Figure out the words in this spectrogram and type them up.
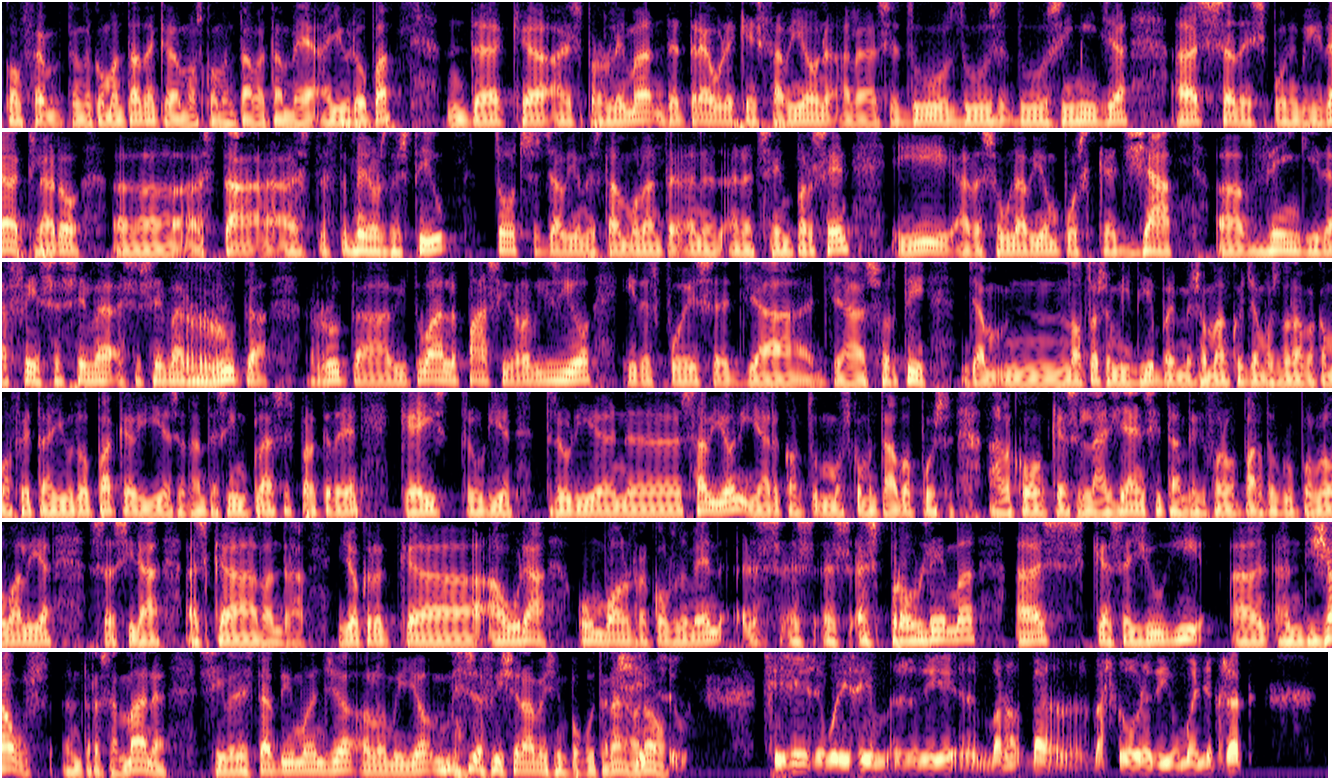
comentar que ens comentava també a Europa de que el problema de treure aquest avió a les dues, dues, dues i mitja és la disponibilitat. Claro, eh, està, està mesos d'estiu, tots els avions estan volant en, en el 100% i ha de ser un avió pues, que ja eh, vengui de fer la seva, la seva ruta, ruta habitual, passi revisió i després ja, ja sortir. Ja, mm, nosaltres a migdia, més o manco, ja ens donava com ha fet a Europa, que hi havia 75 places perquè deien que ells traurien, traurien eh, i ara, com tu ens comentava, pues, Alcon, que és l'agència també que forma part del grup Globalia, se serà el que vendrà. Jo crec que haurà un bon recolzament. El problema és que se jugui en, en dijous, entre setmana. Si hagués estat diumenge, a lo millor més aficionats haguessin pogut anar, sí, o no? Sí, sí, seguríssim. És a dir, bueno, va, vas veure diumenge passat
